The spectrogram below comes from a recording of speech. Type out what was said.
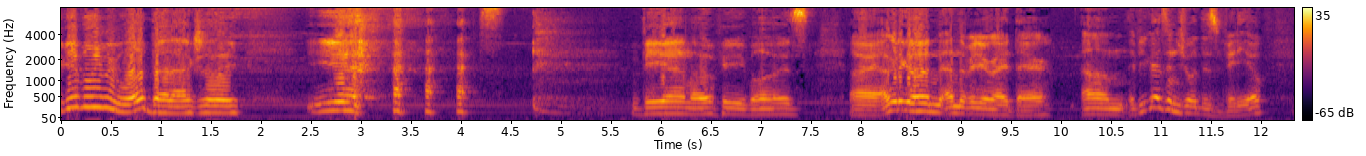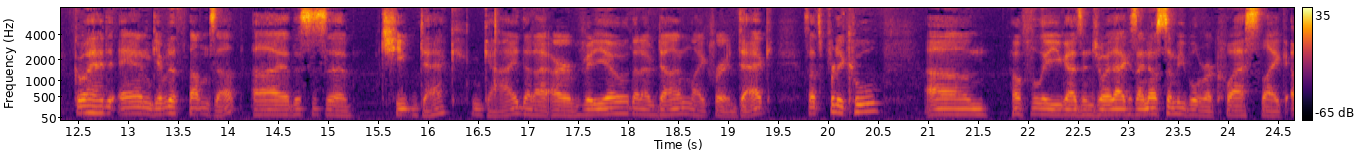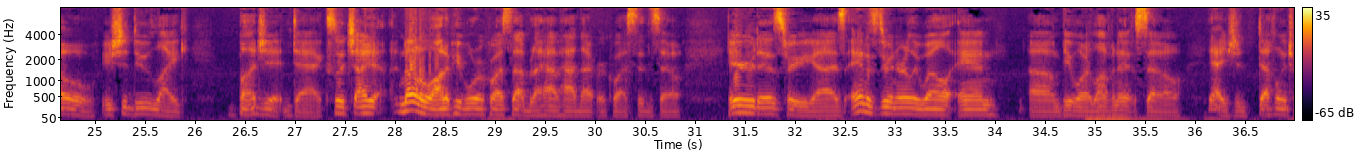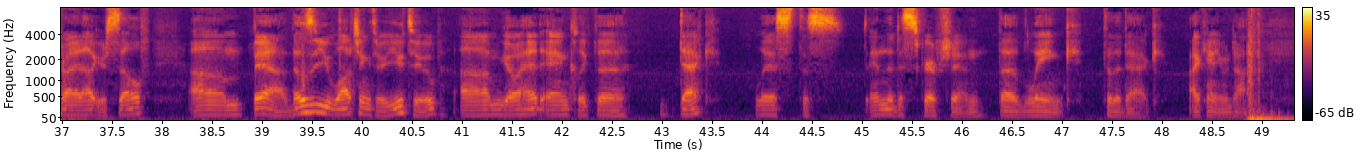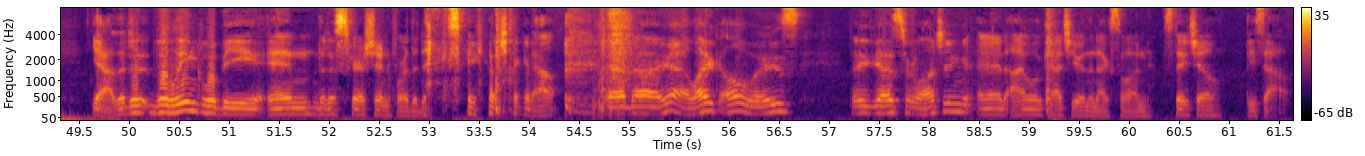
I can't believe we won that actually. Yes. BMOP boys. Alright, I'm gonna go ahead and end the video right there. Um, if you guys enjoyed this video, go ahead and give it a thumbs up. Uh, this is a cheap deck guide that I, or video that I've done, like for a deck. So that's pretty cool. Um, hopefully you guys enjoy that because I know some people request like, oh, you should do like budget decks, which I not a lot of people request that, but I have had that requested. So here it is for you guys, and it's doing really well, and um, people are loving it. So yeah, you should definitely try it out yourself. Um, yeah, those of you watching through YouTube, um, go ahead and click the deck list in the description, the link to the deck. I can't even talk. Yeah, the the link will be in the description for the deck, so you go check it out. And uh, yeah, like always, thank you guys for watching, and I will catch you in the next one. Stay chill. Peace out.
